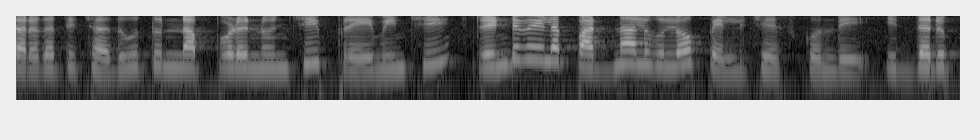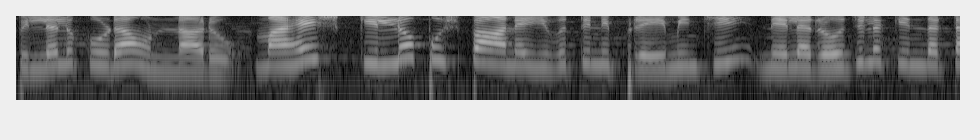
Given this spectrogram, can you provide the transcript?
తరగతి చదువుతున్నప్పటి నుంచి ప్రేమించి రెండు వేల పద్నాలుగులో పెళ్ళి చేసుకుంది. ఇద్దరు పిల్లలు కూడా ఉన్నారు. మహేష్ కిల్లో పుష్ప అనే యువతిని ప్రేమించి నెల రోజుల కిందట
